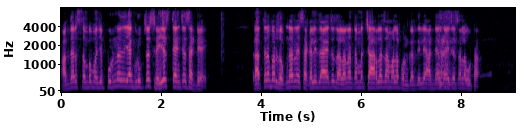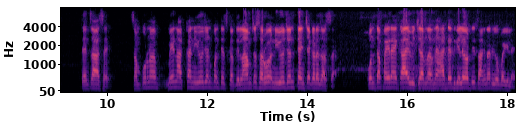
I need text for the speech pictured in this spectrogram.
आधारस्तंभ म्हणजे पूर्ण या ग्रुपचं श्रेयच त्यांच्यासाठी आहे. रात्रभर झोपणार नाही. सकाळी जायचं झालं ना तर मग चारलाच आम्हाला फोन करतील. अड्ड्याला जायचं चला उठा. त्यांचा असं आहे. संपूर्ण मेन अख्खा नियोजन पण तेच करतील. आमचं सर्व नियोजन त्यांच्याकडेच असतं. कोणता पैरा आहे काय विचारणार नाही. अड्ड्यात गेल्यावरती सांगणार यो बैल आहे.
